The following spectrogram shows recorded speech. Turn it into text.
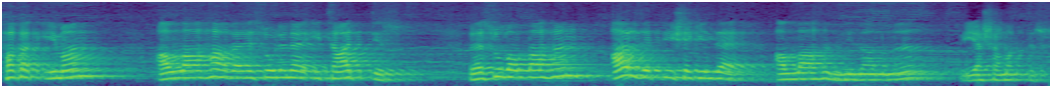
Fakat iman Allah'a ve Resulüne itaattir. Resulullah'ın arz ettiği şekilde Allah'ın nizamını yaşamaktır.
